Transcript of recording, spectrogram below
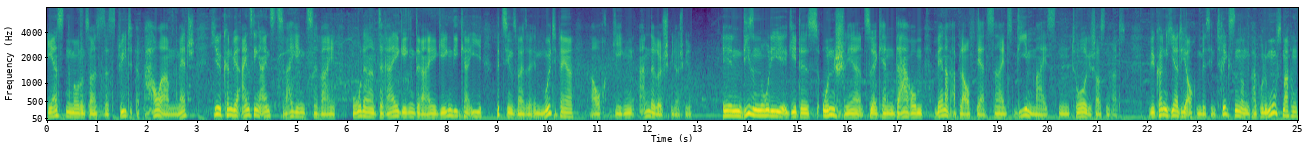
ersten Mode und zwar ist es das Street Power Match. Hier können wir 1 gegen 1, 2 gegen 2 oder 3 gegen 3 gegen die KI beziehungsweise im Multiplayer auch gegen andere Spieler spielen. In diesem Modi geht es unschwer zu erkennen darum, wer nach Ablauf der Zeit die meisten Tore geschossen hat. Wir können hier natürlich auch ein bisschen tricksen und ein paar coole Moves machen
